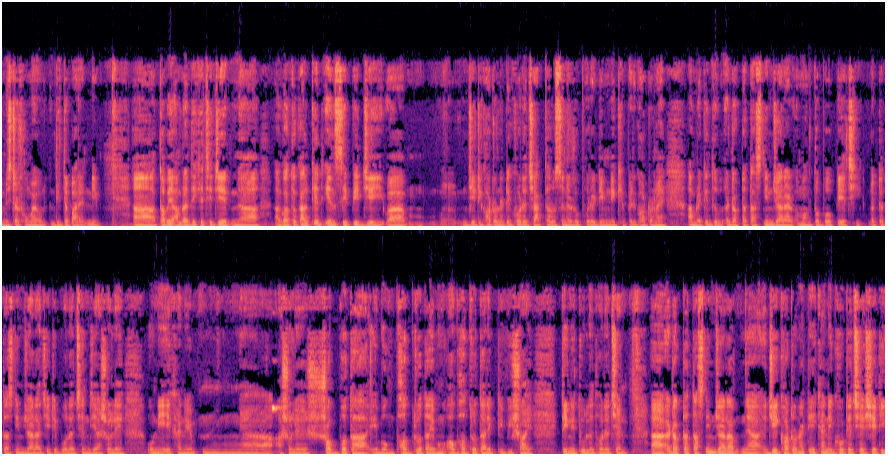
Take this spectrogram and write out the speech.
মিস্টার হুমায়ুন দিতে পারেননি। তবে আমরা দেখেছি যে গতকালকে এনসিপির যেই যেটি ঘটনাটি ঘটেছে আক্তার হোসেনের উপরে ডিম নিক্ষেপের ঘটনায়। আমরা কিন্তু ডক্টর তাসনিম জারার মন্তব্য পেয়েছি। ডক্টর তাসনিম জারা যেটি বলেছেন যে আসলে উনি এখানে আসলে সভ্যতা এবং ভদ্রতা এবং অভদ্রতার একটি বিষয় তিনি তুলে ধরেছেন। ডক্টর তাসনিম যারা যে ঘটনাটি এখানে ঘটেছে সেটি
